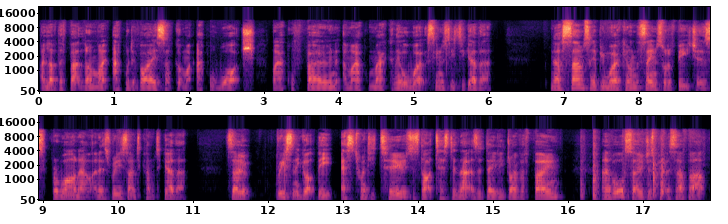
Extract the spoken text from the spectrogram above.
I love the fact that on my Apple device, I've got my Apple Watch, my Apple phone, and my Apple Mac, and they all work seamlessly together. Now, Samsung have been working on the same sort of features for a while now, and it's really starting to come together. So, recently got the S22 to start testing that as a daily driver phone. And I've also just picked myself up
